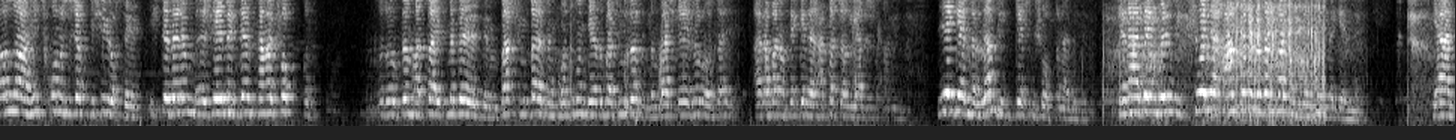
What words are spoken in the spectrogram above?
Vallahi hiç konuşacak bir şey yok Seyit. İşte benim e, şeyimden sana çok kır- kırıldım. Hatta İsmet'e dedim. Bak şurada dedim. Kotumun geldi başımıza dedim. Başka yerler olsa arabanın tekerleri ataşalı yarışırdı. Niye gelmedi lan bir geçmiş olsun ha dedim. Cenazenin böyle şöyle Ankara'dan kalmadı benim evime gelmedi. Yani.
